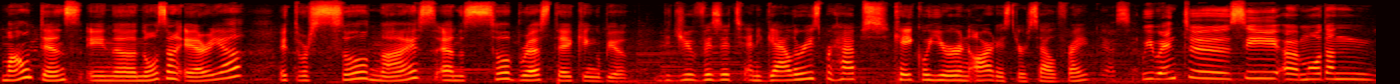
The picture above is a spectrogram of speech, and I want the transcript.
mountains in the northern area. It was so nice and so breathtaking view. Did you visit any galleries perhaps? Keiko, you're an artist yourself, right? Yes. We went to see a modern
